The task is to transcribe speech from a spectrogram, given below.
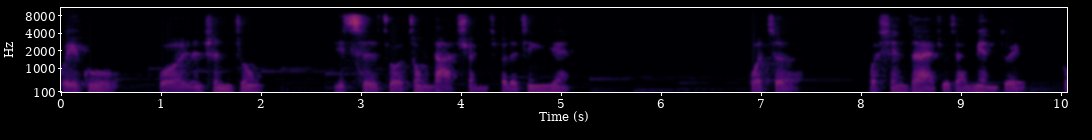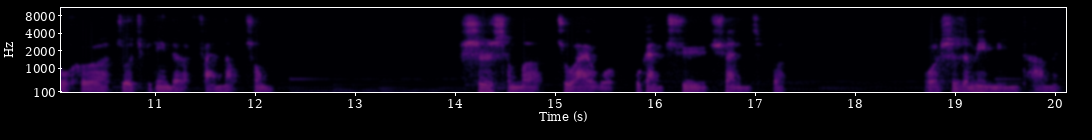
回顾我人生中一次做重大选择的经验，或者我现在就在面对如何做决定的烦恼中，是什么阻碍我不敢去选择？我试着命名它们。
